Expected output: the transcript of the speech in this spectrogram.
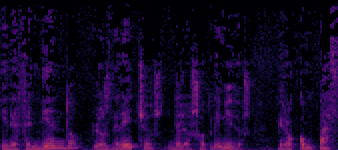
y defendiendo los derechos de los oprimidos, pero con paz,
